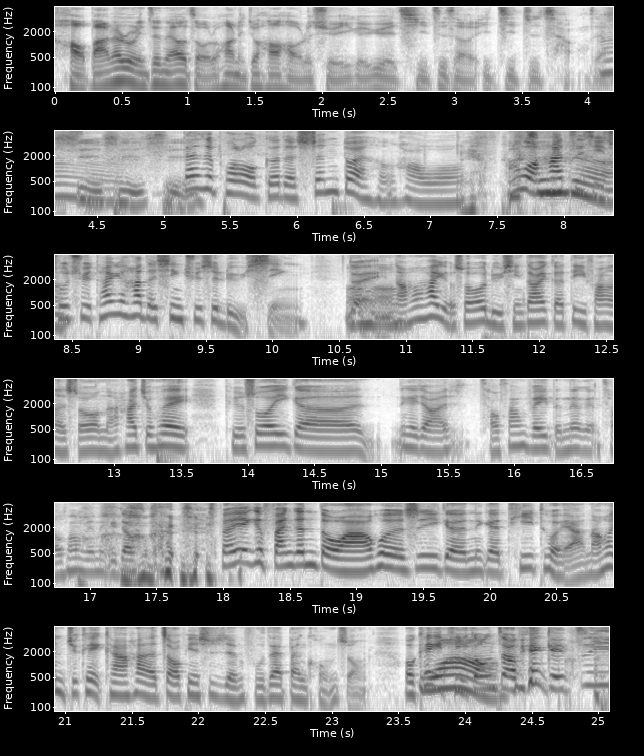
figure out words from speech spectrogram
好吧，那如果你真的要走的话，你就好好的学一个乐器，至少一技之长这样。是是是。但是 Polo 哥的身段很好哦。如果他自己出去，他因为他的兴趣是旅行。对，然后他有时候旅行到一个地方的时候呢，他就会比如说一个那个叫草上飞的那个草上飞那个叫什么，反正一个翻跟斗啊，或者是一个那个踢腿啊，然后你就可以看到他的照片是人浮在半空中。我可以提供照片给志毅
